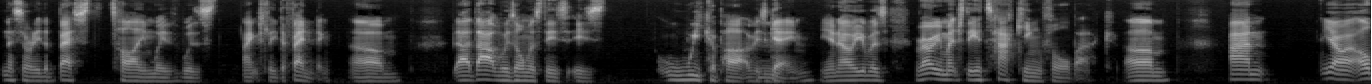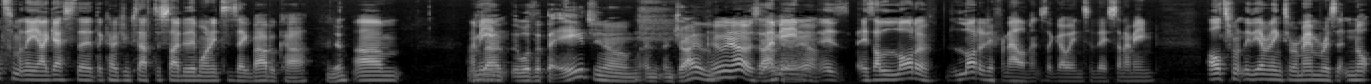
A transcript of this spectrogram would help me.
necessarily the best time with was actually defending. Um, that that was almost his his weaker part of his Mm. game. You know, he was very much the attacking fullback. Um, and you know, ultimately, I guess the, the coaching staff decided they wanted to take Babukar. Yeah. Um, I Was mean, that- was it the age? You know, and, and Jai who knows? I mean, yeah. is is a lot of lot of different elements that go into this, and I mean, ultimately, the other thing to remember is that not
